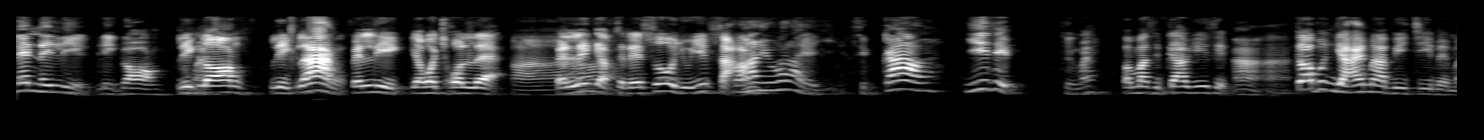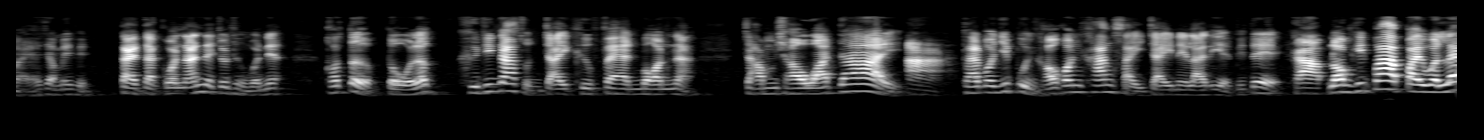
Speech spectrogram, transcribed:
เล่นในลีกลีกรองลีกรองลีกล่างเป็นลีกเยาวชนเลยอ่าเป็นเล่นกับเซเรโซอยู่ตอนนั้นอายุเท่าไหร่ สิบเก้ายี่สิบถึงไหม23ประมาณ 19 20อ่าอ่าก็เพิ่งย้ายมา BG ใหม่ๆ ถ้าจำไม่ผิด แต่จากวันนั้นเนี่ยจนถึงวันเนี้ยเขาเติบโตแล้วคือที่น่าสนใจคือแฟนบอลน่ะจำเชาว์วัฒน์ได้อ่าแฟนบอลญี่ปุ่นเขาค่อนข้างใส่ใจในรายละเอียดพี่เต้ครับลองคิดภาพไปวันแร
